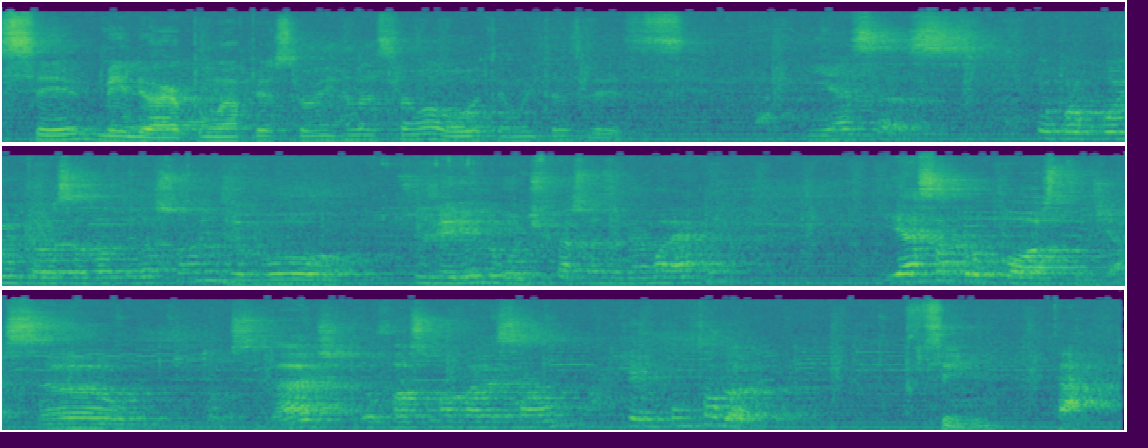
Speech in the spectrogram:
ser melhor para uma pessoa em relação a outra, muitas vezes. E essas, eu proponho então essas alterações, eu vou sugerindo modificações da minha molécula, e essa proposta de ação, de toxicidade, eu faço uma avaliação que é no computador. Sim. Tá.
